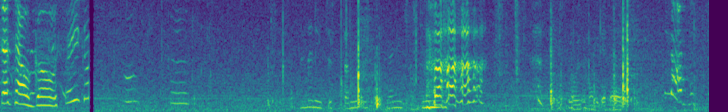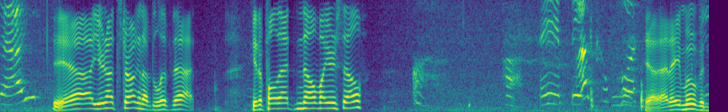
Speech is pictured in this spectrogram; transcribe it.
That's how it goes. There you go. And then he just suddenly, then he always want to get hit. Not the daddy. Yeah, you're not strong enough to lift that. You gonna pull that all by yourself? I can push Yeah, that ain't moving.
